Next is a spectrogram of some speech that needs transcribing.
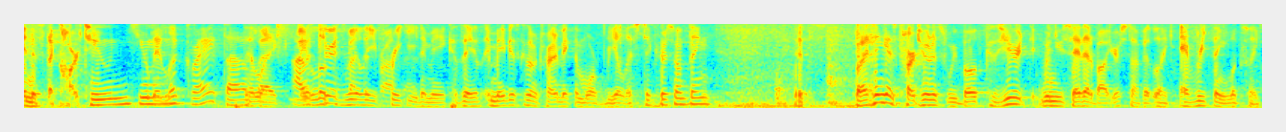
And it's the cartoon human. They look great though. They're like I they was look really freaky to me because they maybe it's because I'm trying to make them more realistic or something. It's but I think as cartoonists we both because you're when you say that about your stuff it like everything looks like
